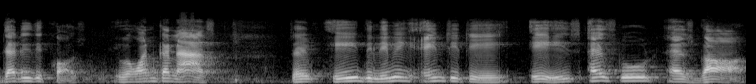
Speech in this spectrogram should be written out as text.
that is the cause. One can ask if the living entity is as good as God,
